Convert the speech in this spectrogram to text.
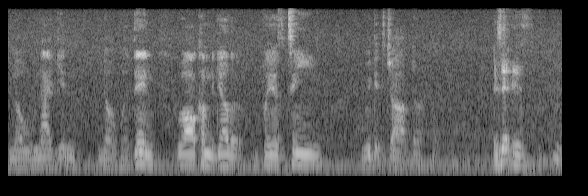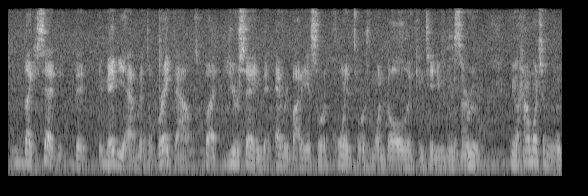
you know, we're not getting, you know, but then we'll all come together, play as a team, we get the job done. Is it is like you said that maybe you have mental breakdowns, but you're saying that everybody is sort of pointed towards one goal and continuing to Yes, sir. improve. You know, how much of a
